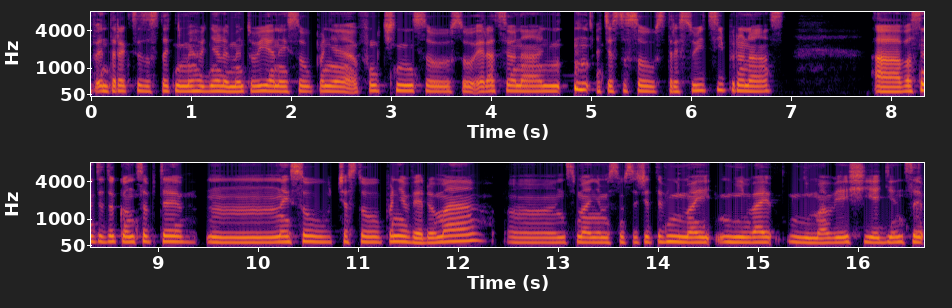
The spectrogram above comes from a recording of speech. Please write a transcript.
v interakci s ostatními hodně limitují a nejsou úplně funkční, jsou, jsou iracionální a často jsou stresující pro nás. A vlastně tyto koncepty mm, nejsou často úplně vědomé, nicméně myslím si, že ty vnímaj, vnímaj, vnímavější jedinci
